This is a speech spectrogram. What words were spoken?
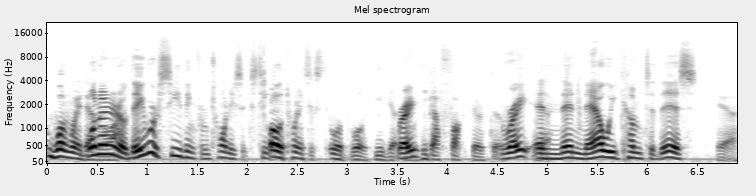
One way down. Well, no, no, no, they were seething from 2016, Oh, 2016. Well, well, he got Right? he got fucked there too. right? Yeah. And then now we come to this. Yeah.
